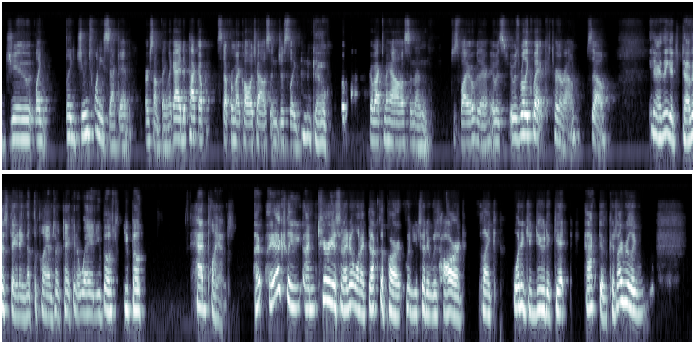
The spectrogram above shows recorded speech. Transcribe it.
june like like june 22nd or something like i had to pack up stuff from my college house and just like go go back to my house and then just fly over there. It was it was really quick turnaround. So yeah, I think it's devastating that the plans are taken away and you both you both had plans. I, I actually I'm curious and I don't want to duck the part when you said it was hard. Like what did you do to get active? Because I really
